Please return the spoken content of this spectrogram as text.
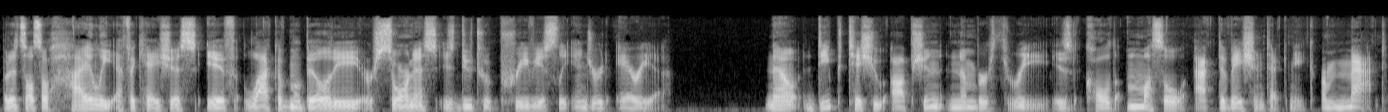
but it's also highly efficacious if lack of mobility or soreness is due to a previously injured area. Now, deep tissue option number three is called muscle activation technique, or MAT.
